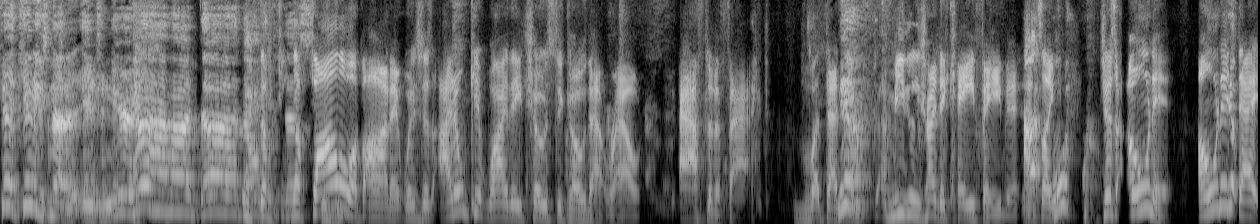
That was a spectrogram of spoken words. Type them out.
Kenny's not an engineer." Ha ha ha! Duh. The, the follow up on it was just I don't get why they chose to go that route after the fact. But that Yeah. they immediately tried to kayfabe it. It's I- like what- just own it. Own it Yeah. that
